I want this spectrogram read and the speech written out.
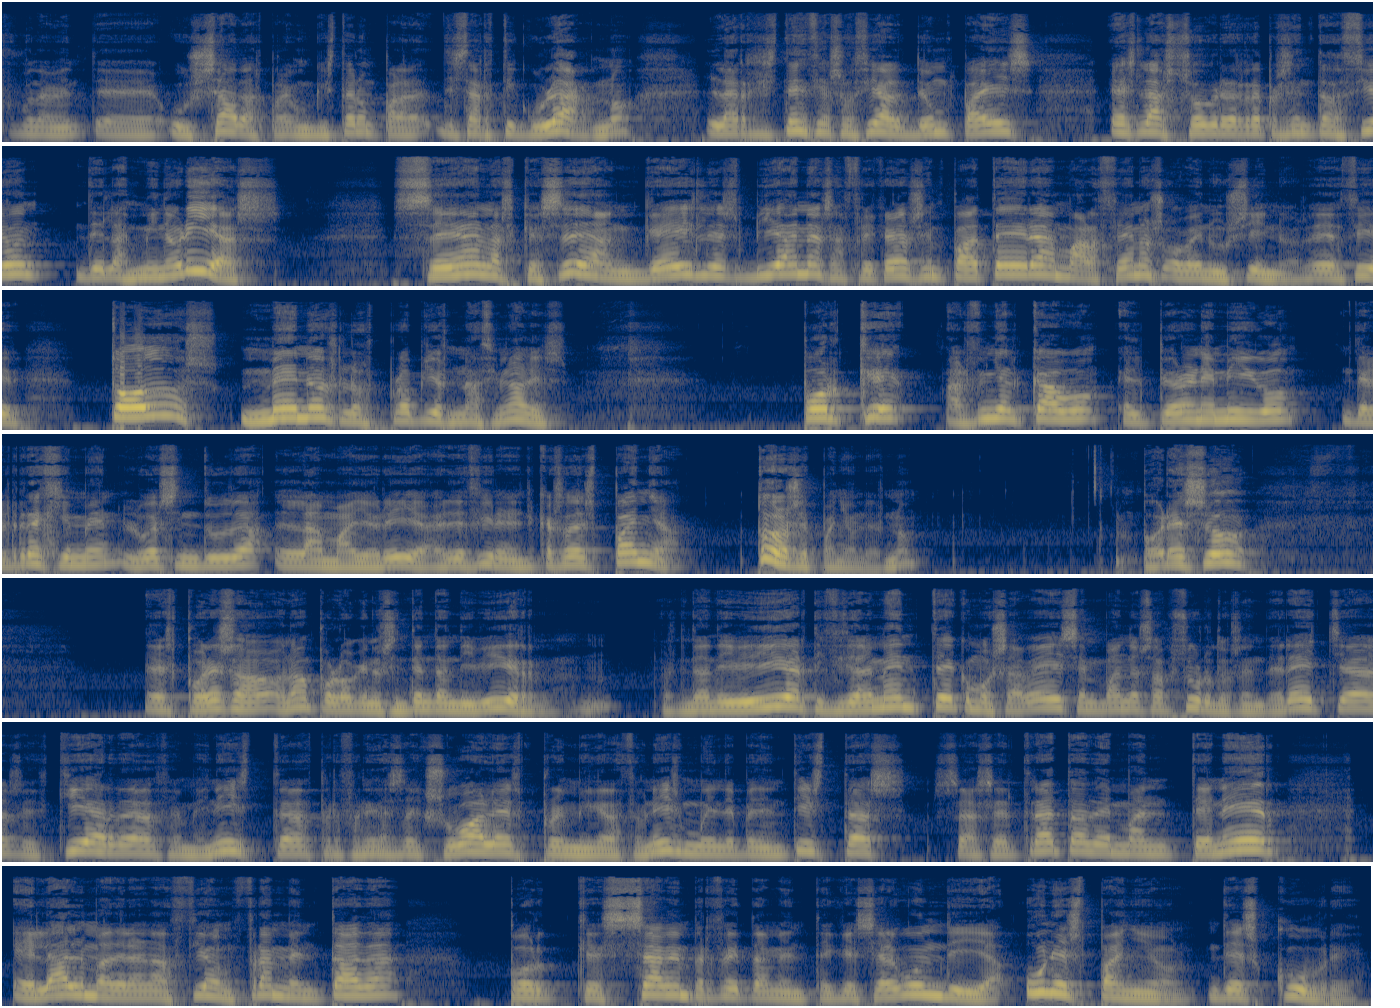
eh, usadas para conquistar, para desarticular ¿no? la resistencia social de un país es la sobrerepresentación de las minorías, sean las que sean, gays, lesbianas, africanos en patera, marcianos o venusinos, es decir, todos menos los propios nacionales. Porque, al fin y al cabo, el peor enemigo del régimen lo es sin duda la mayoría, es decir, en el caso de España, los españoles, ¿no? Por eso, es por eso, ¿no? Por lo que nos intentan dividir. Nos intentan dividir artificialmente, como sabéis, en bandos absurdos, en derechas, izquierdas, feministas, preferencias sexuales, proinmigracionismo, independentistas. O sea, se trata de mantener el alma de la nación fragmentada porque saben perfectamente que si algún día un español descubre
